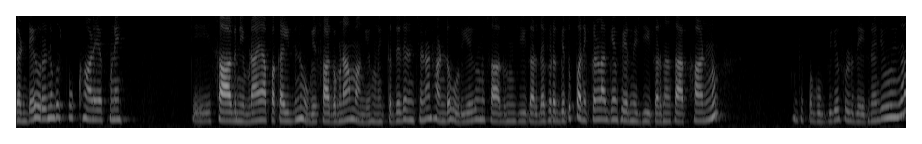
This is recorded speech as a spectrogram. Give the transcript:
ਗੰਡੇ ਹੋ ਰਹੇ ਨੇ ਕੁਝ ਭੁੱਖਾਂ ਵਾਲੇ ਆਪਣੇ। ਤੇ ਸਾਗ ਨਹੀਂ ਬਣਾਇਆ, ਆਪਾਂ ਕਈ ਦਿਨ ਹੋ ਗਏ ਸਾਗ ਬਣਾਵਾਂਗੇ। ਹੁਣ ਇੱਕ ਅੱਧੇ ਦਿਨ 'ਚ ਨਾ ਠੰਡ ਹੋ ਰਹੀ ਹੈ, ਹੁਣ ਸਾਗ ਨੂੰ ਜੀ ਕਰਦਾ, ਫਿਰ ਅੱਗੇ ਧੁੱਪਾਂ ਨਿਕਲਣ ਲੱਗ ਗਈਆਂ, ਫਿਰ ਨਹੀਂ ਜੀ ਕਰਦਾ ਸਾਗ ਖਾਣ ਨੂੰ। ਹੁਣ ਤਾਂ ਆਪਾਂ ਗੋਭੀ ਦੇ ਫੁੱਲ ਦੇਖ ਰਹੇ ਹਾਂ। ਜੀ ਨਾ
